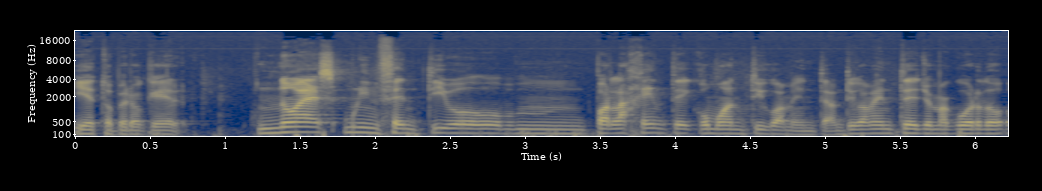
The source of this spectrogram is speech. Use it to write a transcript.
y esto, pero que no es un incentivo mm, por la gente como antiguamente. Antiguamente yo me acuerdo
